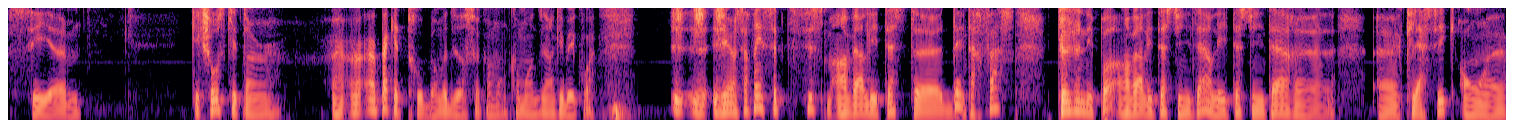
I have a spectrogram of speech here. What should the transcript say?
c'est euh, quelque chose qui est un, un, paquet de troubles, on va dire ça, comme on, comme on dit en québécois. J'ai un certain scepticisme envers les tests d'interface que je n'ai pas envers les tests unitaires. Les tests unitaires classiques ont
